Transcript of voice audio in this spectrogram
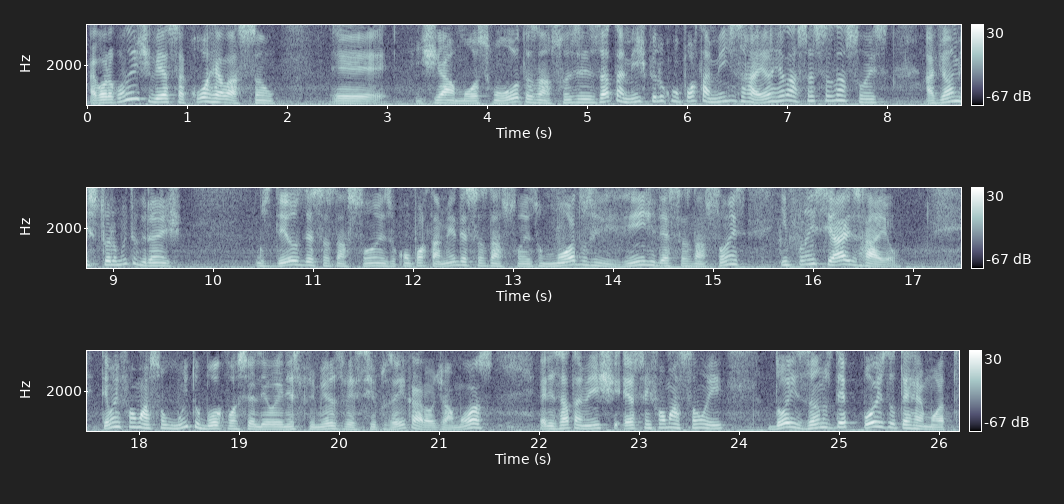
Agora, quando a gente vê essa correlação é, de Amós com outras nações, é exatamente pelo comportamento de Israel em relação a essas nações. Havia uma mistura muito grande os deuses dessas nações, o comportamento dessas nações, o modus vivendi dessas nações influenciar Israel. Tem uma informação muito boa que você leu aí nesses primeiros versículos aí, Carol, de Amós, era exatamente essa informação aí, dois anos depois do terremoto.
